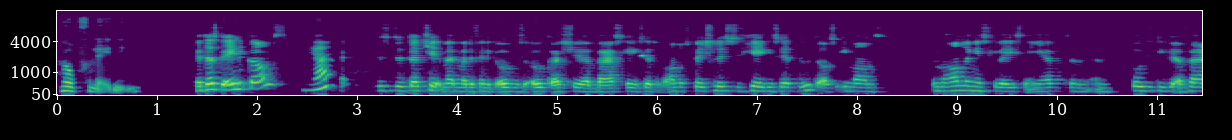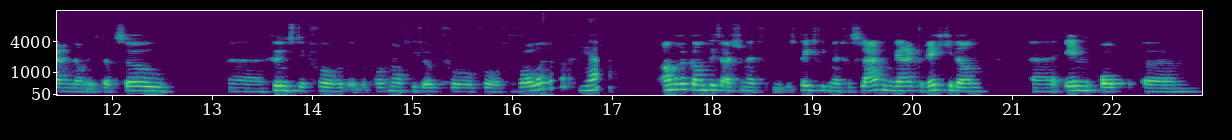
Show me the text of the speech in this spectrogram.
hulpverlening. Ja, dat is de ene kant. Ja? Dus dat je, maar, dat vind ik overigens ook als je baas GGZ of andere specialisten GGZ doet. Als iemand in behandeling is geweest en je hebt een, een positieve ervaring, dan is dat zo uh, gunstig voor het prognostisch ook voor, voor het vervolg. Ja. De andere kant is, als je met, specifiek met verslaving werkt, richt je dan uh, in op um,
